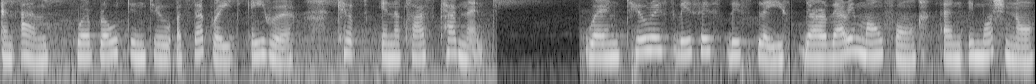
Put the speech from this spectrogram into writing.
and arms were brought into a separate area, kept in a glass cabinet. When tourists visit this place, they are very mournful and emotional.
